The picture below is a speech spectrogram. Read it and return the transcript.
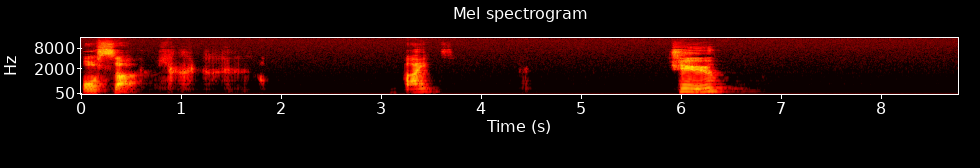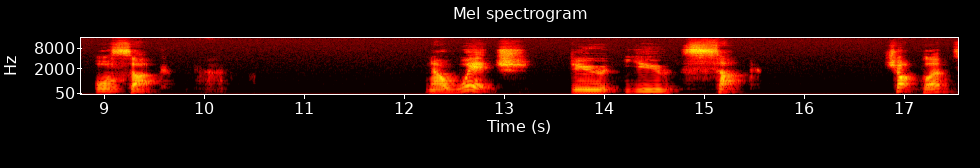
or suck. Bite, chew, or suck. Now, which do you suck? Chocolate,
